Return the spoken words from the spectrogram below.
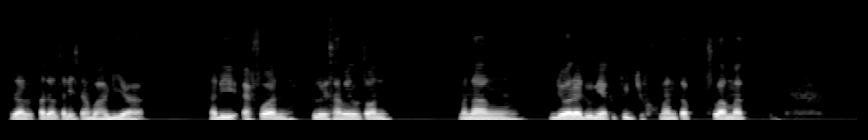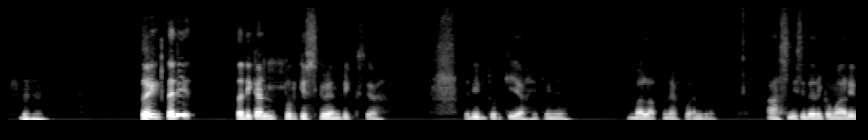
Padahal padahal tadi sedang bahagia. Tadi F1 Lewis Hamilton menang juara dunia ketujuh. Mantap selamat. Tapi tadi tadi kan Turkish Grand Prix ya. Jadi di Turki ya itunya balapan F1 ya asli sih dari kemarin.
